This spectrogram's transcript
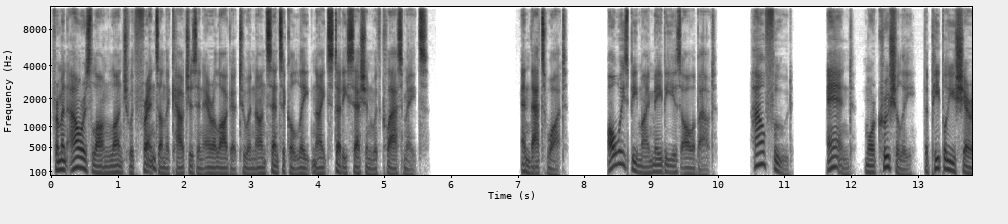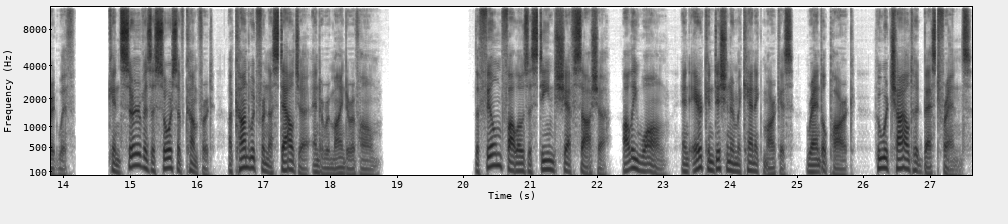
from an hours long lunch with friends on the couches in Arrillaga to a nonsensical late night study session with classmates. And that's what Always Be My Maybe is all about. How food, and, more crucially, the people you share it with, can serve as a source of comfort, a conduit for nostalgia, and a reminder of home. The film follows esteemed chef Sasha, Ali Wong, and air conditioner mechanic Marcus, Randall Park, who were childhood best friends.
